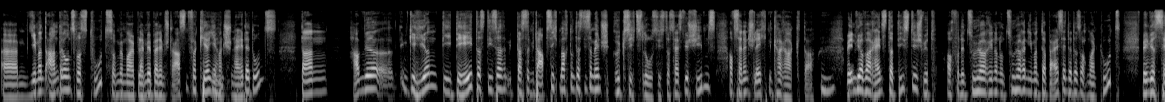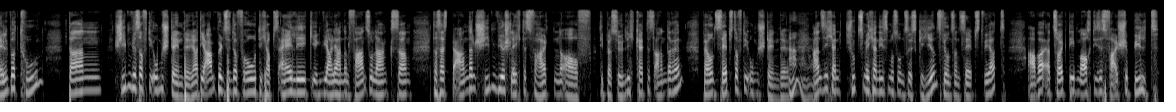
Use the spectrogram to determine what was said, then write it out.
ähm, jemand anderer uns was tut, sagen wir mal, bleiben wir bei dem Straßenverkehr, ja. jemand schneidet uns, dann haben wir äh, im Gehirn die Idee, dass dieser dass das mit Absicht macht und dass dieser Mensch rücksichtslos ist. Das heißt, wir schieben es auf seinen schlechten Charakter. Mhm. Wenn wir aber rein statistisch, wird auch von den Zuhörerinnen und Zuhörern jemand dabei sein, der das auch mal tut. Wenn wir es selber tun, dann schieben wir es auf die Umstände. Ja, die Ampeln sind auf Rot, ich habe es eilig, irgendwie alle anderen fahren so langsam. Das heißt, bei anderen schieben wir schlechtes Verhalten auf die Persönlichkeit des anderen, bei uns selbst auf die Umstände. Ah, ja. An sich ein Schutzmechanismus unseres Gehirns für unseren Selbstwert, aber erzeugt eben auch dieses falsche Bild,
